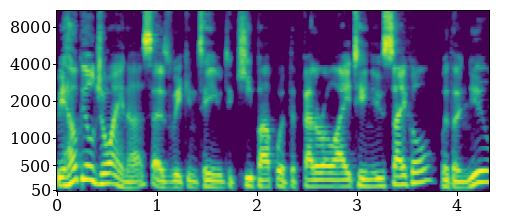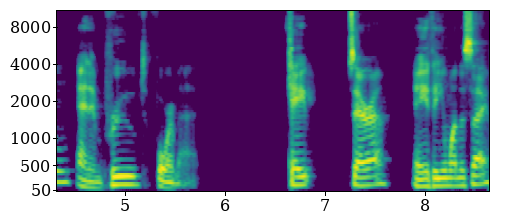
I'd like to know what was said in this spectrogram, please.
We hope you'll join us as we continue to keep up with the federal IT news cycle with a new and improved format. Kate, Sarah, anything you want to say?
